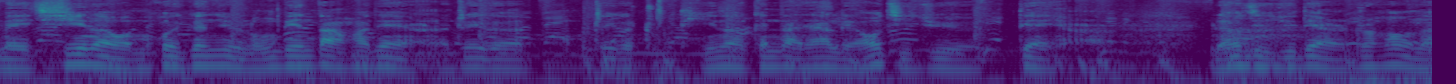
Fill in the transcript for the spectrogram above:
每期呢，我们会根据龙斌大话电影的这个这个主题呢，跟大家聊几句电影。聊几句电影之后呢，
